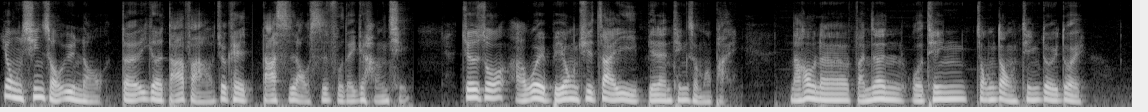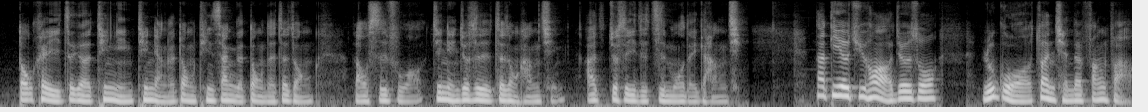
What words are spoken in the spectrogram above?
用新手运哦的一个打法就可以打死老师傅的一个行情，就是说啊，我也不用去在意别人听什么牌。然后呢，反正我听中洞、听对对，都可以。这个听您、听两个洞、听三个洞的这种老师傅哦，今年就是这种行情啊，就是一直自摸的一个行情。那第二句话就是说，如果赚钱的方法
